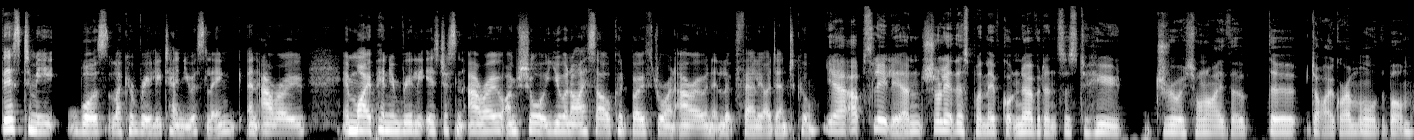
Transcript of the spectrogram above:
This to me was like a really tenuous link. An arrow, in my opinion, really is just an arrow. I'm sure you and I, Sal, could both draw an arrow and it looked fairly identical. Yeah, absolutely. And surely at this point they've got no evidence as to who drew it on either the diagram or the bomb.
